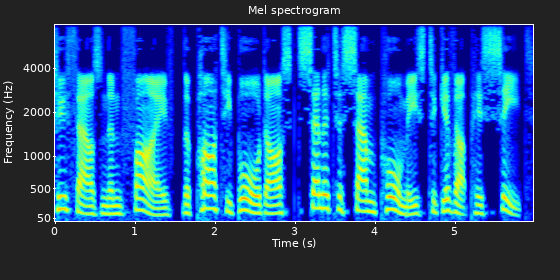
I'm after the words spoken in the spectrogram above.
2005, the party board asked Senator Sam Pormes to give up his seat.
